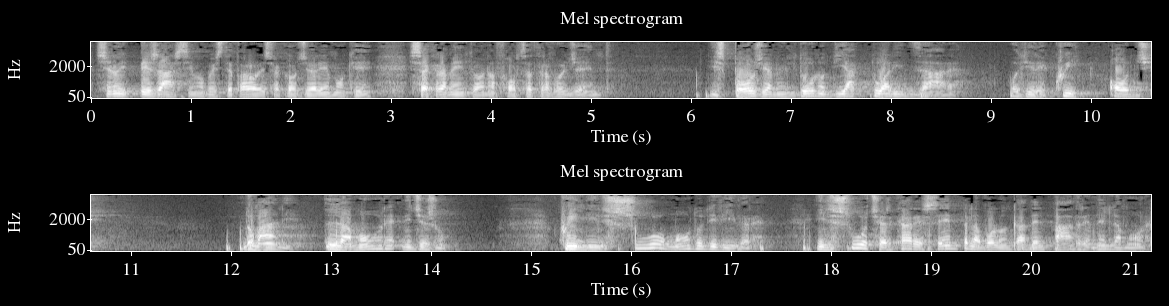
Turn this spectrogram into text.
se noi pesassimo queste parole ci accorgeremo che il sacramento ha una forza travolgente. Gli sposi hanno il dono di attualizzare, vuol dire qui, oggi, domani, l'amore di Gesù. Quindi il suo modo di vivere, il suo cercare sempre la volontà del Padre nell'amore.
